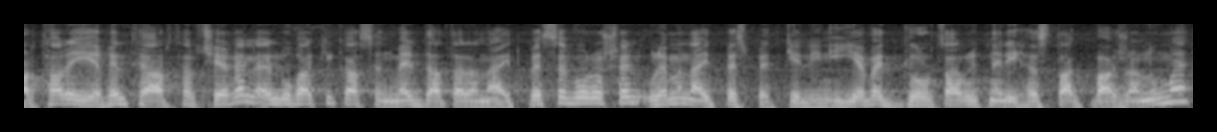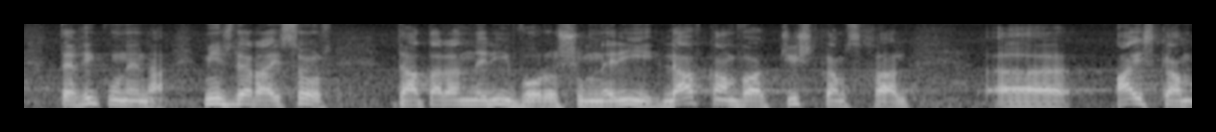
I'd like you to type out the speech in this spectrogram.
արդար է եղել թե արդար չեղել, այլ ուղակի կասեն մեր դատարանը այդպես է որոշել, ուրեմն այդպես պետք է լինի եւ այդ գործառույթների հստակ բաժանումը տեղի կունենա։ Մինչդեռ այսօր դատարանների որոշումների լավ կամ վատ, ճիշտ կամ սխալ այս կամ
